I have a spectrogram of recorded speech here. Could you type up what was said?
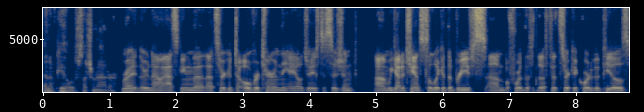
an appeal of such a matter. Right. They're now asking the, that circuit to overturn the ALJ's decision. Um, we got a chance to look at the briefs um, before the, the Fifth Circuit Court of Appeals.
